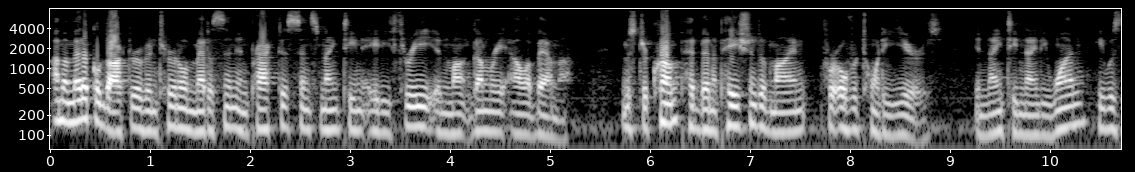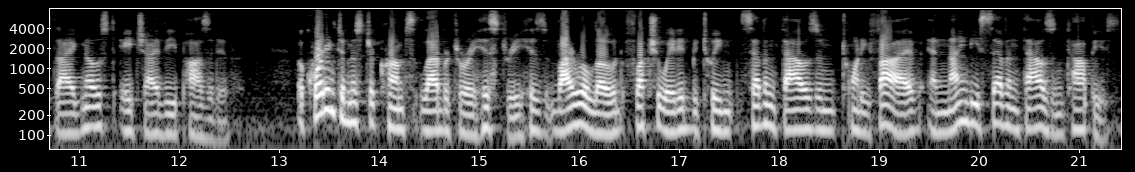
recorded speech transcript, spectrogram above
I'm a medical doctor of internal medicine in practice since 1983 in Montgomery, Alabama. Mr. Crump had been a patient of mine for over 20 years. In 1991, he was diagnosed HIV positive. According to Mr. Crump's laboratory history, his viral load fluctuated between 7,025 and 97,000 copies.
